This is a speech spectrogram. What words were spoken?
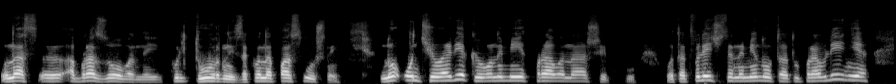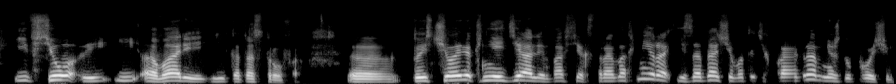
у нас э, образованный, культурный, законопослушный, но он человек, и он имеет право на ошибку. Вот отвлечься на минуту от управления, и все, и, и аварии, и катастрофа. Э, то есть человек не идеален во всех странах мира, и задача вот этих программ, между прочим,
